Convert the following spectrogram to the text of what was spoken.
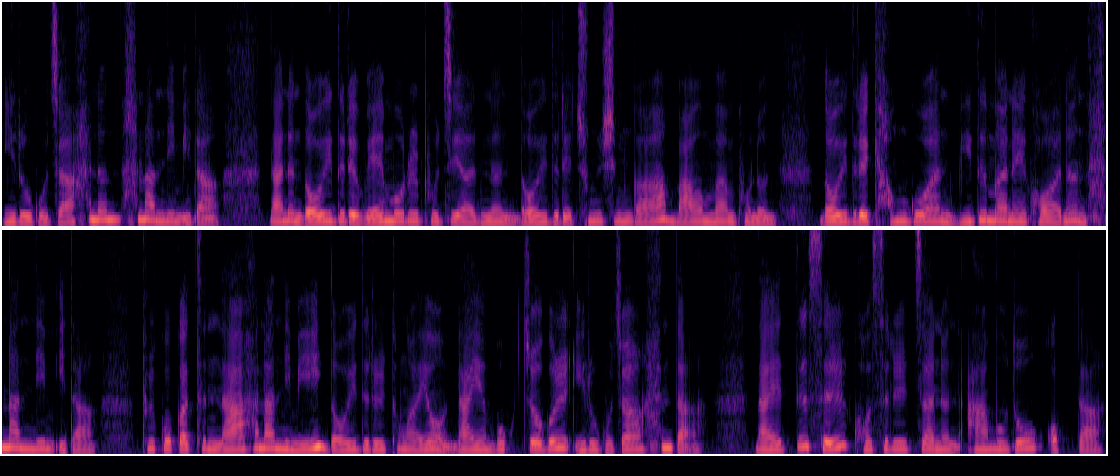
이루고자 하는 하나님이다. 나는 너희들의 외모를 보지 않는 너희들의 중심과 마음만 보는 너희들의 견고한 믿음 안에 거하는 하나님이다. 불꽃 같은 나 하나님이 너희들을 통하여 나의 목적을 이루고자 한다. 나의 뜻을 거스릴 자는 아무도 없다.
